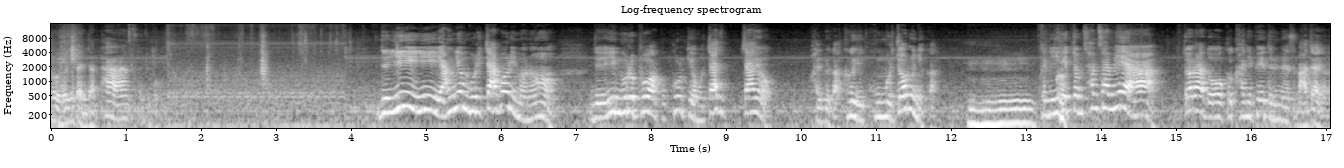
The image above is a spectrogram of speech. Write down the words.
그리고 여기다 이제 파 해주고. 이제 이, 이 양념 물이 짜버리면은 이제 이 물을 부어갖고 구울 경우 짜, 짜요. 갈비가. 그거 이 국물이 쫄으니까. 음. 근데 이게 좀 삼삼해야 쪄라도 그 간이 배에 들면서 맞아요.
